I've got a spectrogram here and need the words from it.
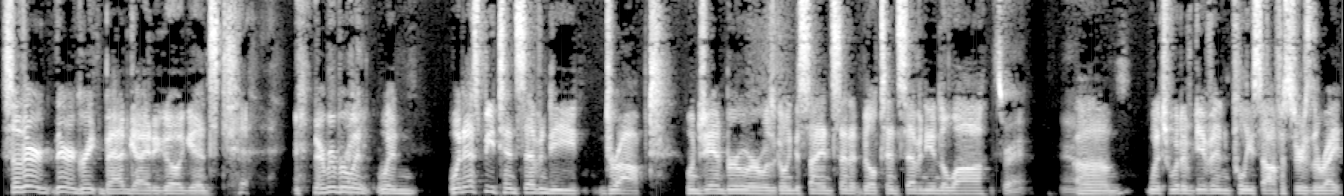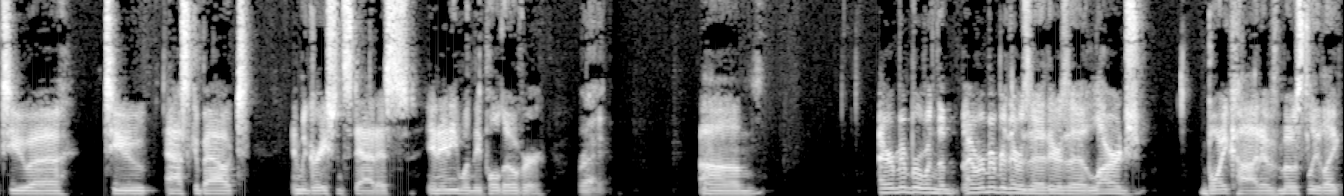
so they're they're a great bad guy to go against. I remember when when when SB 1070 dropped, when Jan Brewer was going to sign Senate Bill 1070 into law, That's right. Yeah. um, which would have given police officers the right to uh, to ask about immigration status in anyone they pulled over. right. Um, I remember when the I remember there was a there was a large boycott of mostly like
